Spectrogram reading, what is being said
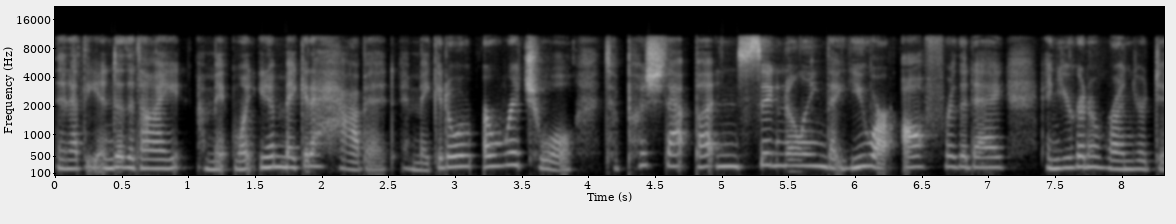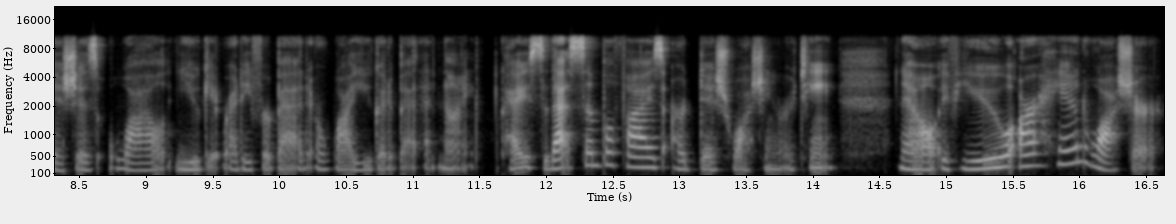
Then at the end of the night, I want you to make it a habit and make it a, a ritual to push that button, signaling that you are off for the day and you're going to run your dishes while you get ready for bed or while you go to bed at night. Okay, so that simplifies our dishwashing routine. Now, if you are a hand washer,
